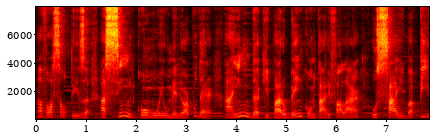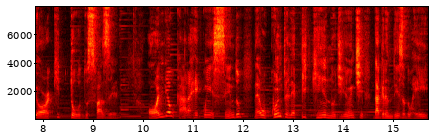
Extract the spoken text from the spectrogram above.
a vossa alteza, assim como eu melhor puder, ainda que para o bem contar e falar, o saiba pior que todos fazer. Olha o cara reconhecendo né, o quanto ele é pequeno diante da grandeza do rei.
